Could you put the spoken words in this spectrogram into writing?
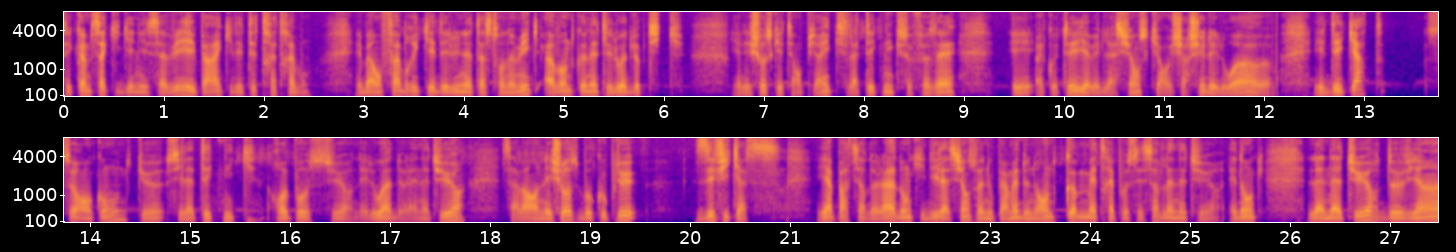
C'est comme ça qu'il gagnait sa vie et il paraît qu'il était très très bon. Et eh ben, on fabriquait des lunettes astronomiques avant de connaître les lois de l'optique. Il y a des choses qui étaient empiriques, la technique se faisait, et à côté, il y avait de la science qui recherchait les lois. Euh. Et Descartes se rend compte que si la technique repose sur les lois de la nature, ça va rendre les choses beaucoup plus efficaces. Et à partir de là, donc, il dit la science va nous permettre de nous rendre comme maître et possesseur de la nature. Et donc, la nature devient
